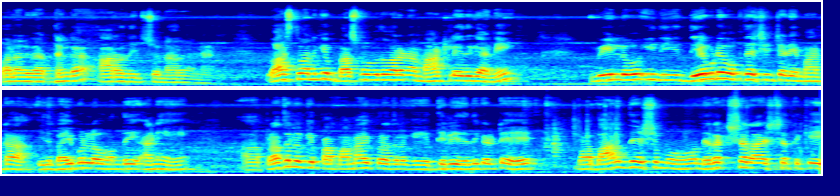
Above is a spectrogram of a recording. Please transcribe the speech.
వాళ్ళని వ్యర్థంగా ఆరాధించున్నారు అన్నాడు. వాస్తవానికి భస్మ బుధవారం అనే మాట లేదు కానీ వీళ్ళు ఇది దేవుడే ఉపదేశించాడు ఈ మాట ఇది బైబిల్లో ఉంది అని ప్రజలకి పాప అమాయక ప్రజలకి తెలియదు. ఎందుకంటే మన భారతదేశము నిరక్షరాస్యతకి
